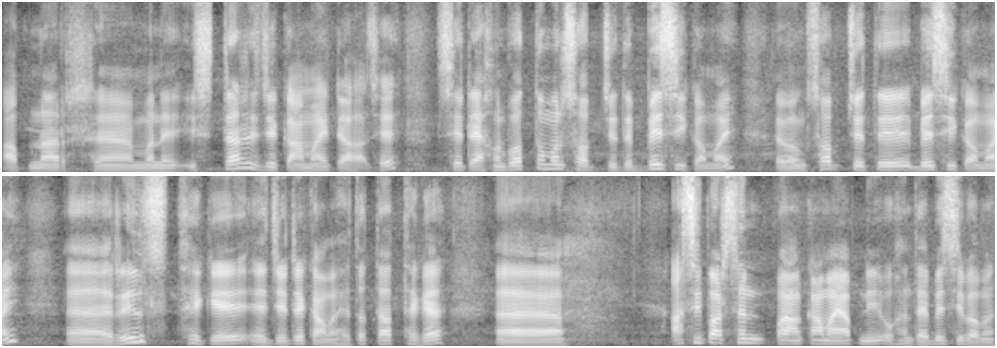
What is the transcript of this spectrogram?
আপনার মানে স্টারের যে কামাইটা আছে, সেটা এখন বর্তমান সবচেয়ে বেশি কামাই এবং সবচেয়ে বেশি কামাই রিলস থেকে যেটা কামাই হতো তার থেকে আশি পার্সেন্ট কামায় আপনি ওখান থেকে বেশি পাবেন।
